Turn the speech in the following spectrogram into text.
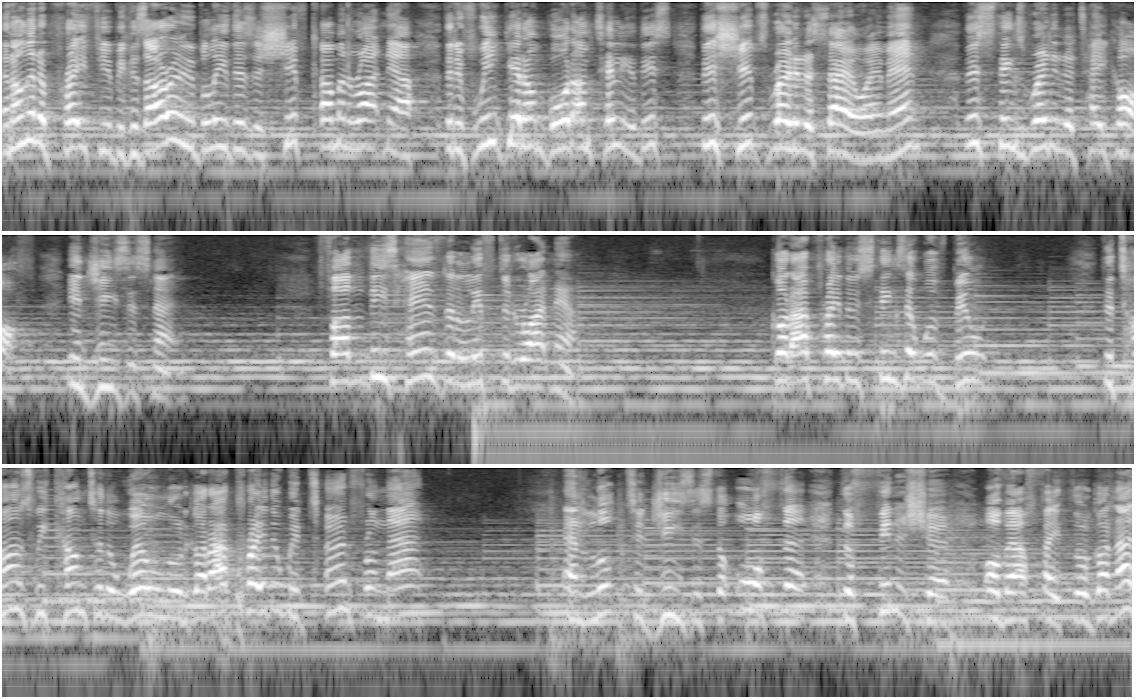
And I'm going to pray for you because I really believe there's a shift coming right now that if we get on board, I'm telling you, this, this ship's ready to sail, amen? This thing's ready to take off in Jesus' name. Father, these hands that are lifted right now, God, I pray those things that we've built, the times we come to the well, Lord God, I pray that we turn from that and look to Jesus, the author, the finisher of our faith, Lord God. And I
